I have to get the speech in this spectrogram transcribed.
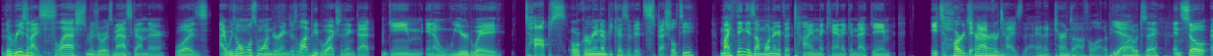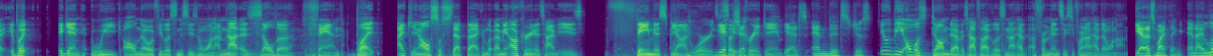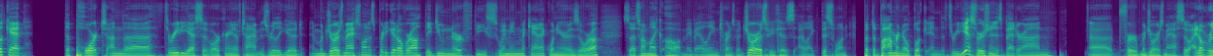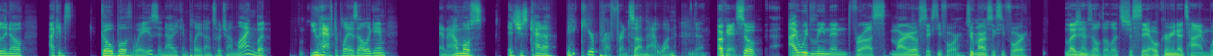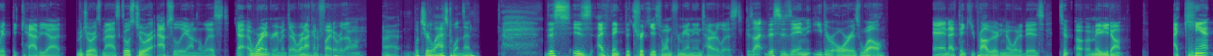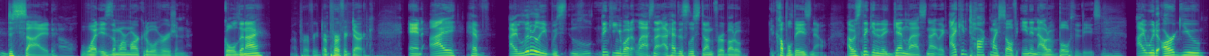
The reason I slashed Majora's Mask on there was I was almost wondering. There's a lot of people who actually think that game, in a weird way, tops Ocarina because of its specialty. My thing is, I'm wondering if the time mechanic in that game, it's hard to advertise that. And it turns off a lot of people, Yeah. I would say. And so, uh, but again, we all know if you listen to season one, I'm not a Zelda fan, but I can also step back and look. I mean, Ocarina of Time is famous beyond words. Yeah, it's such yeah. a great game. Yeah, it's and it's just It would be almost dumb to have a top five list and not have uh, from N64 not have that one on. yeah, that's my thing. And I look at the port on the 3DS of Ocarina of Time is really good, and Majora's Mask one is pretty good overall. They do nerf the swimming mechanic when you're a Zora, so that's why I'm like, oh, maybe I lean towards Majora's because I like this one. But the Bomber Notebook in the 3DS version is better on uh, for Majora's Mask, so I don't really know. I could go both ways, and now you can play it on Switch Online, but you have to play a Zelda game, and I almost it's just kind of pick your preference on that one. Yeah. Okay, so I would lean then for us Mario 64, Super Mario 64, Legend of Zelda. Let's just say Ocarina of Time with the caveat Majora's Mask. Those two are absolutely on the list. Yeah, we're in agreement there. We're not going to fight over that one. All right. What's your last one then? This is, I think, the trickiest one for me on the entire list because this is in either or as well, and I think you probably already know what it is. To, uh, or maybe you don't. I can't decide Oh, what is the more marketable version, GoldenEye perfect. or Perfect Dark. And I have, I literally was l- thinking about it last night. I've had this list done for about a, a couple days now. I was thinking it again last night. Like, I can talk myself in and out of both of these. Mm-hmm. I would argue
